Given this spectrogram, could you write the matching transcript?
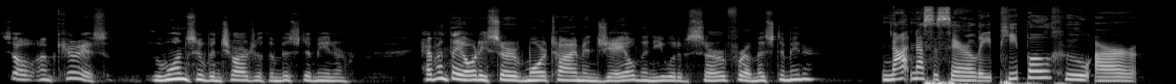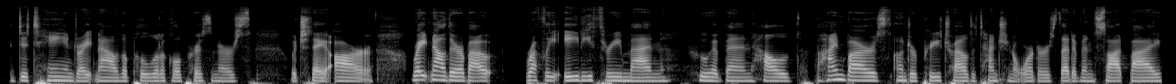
So I'm curious the ones who've been charged with a misdemeanor, haven't they already served more time in jail than you would have served for a misdemeanor? Not necessarily. People who are detained right now, the political prisoners, which they are, right now they're about roughly 83 men who have been held behind bars under pretrial detention orders that have been sought by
